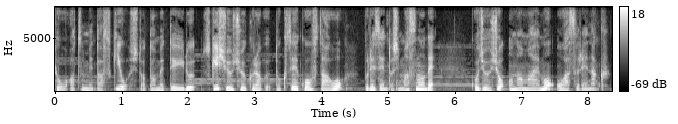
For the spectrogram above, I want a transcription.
今日集めた好きをしたためている好き収集クラブ特製コースターをプレゼントしますのでご住所お名前もお忘れなく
